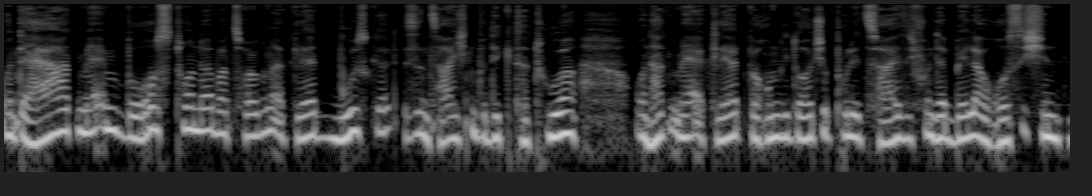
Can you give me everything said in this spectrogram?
Und der Herr hat mir im Brustton der Überzeugung erklärt, Bußgeld ist ein Zeichen für Diktatur und hat mir erklärt, warum die deutsche Polizei sich von der belarussischen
